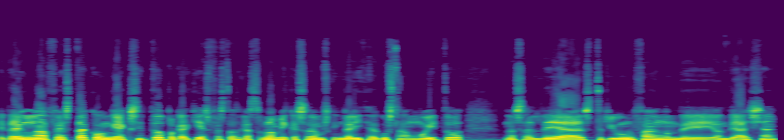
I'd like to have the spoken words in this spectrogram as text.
e ten unha festa con éxito, porque aquí as festas gastronómicas sabemos que en Galicia gustan moito, nas aldeas triunfan onde, onde axan,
